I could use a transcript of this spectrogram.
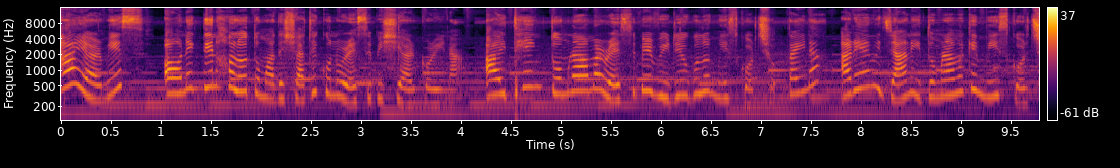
হাই আর আর্মিস অনেকদিন হলো তোমাদের সাথে কোনো রেসিপি শেয়ার করি না। আই থিঙ্ক তোমরা আমার রেসিপির ভিডিওগুলো মিস করছ, তাই না? আরে আমি জানি তোমরা আমাকে মিস করছ।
